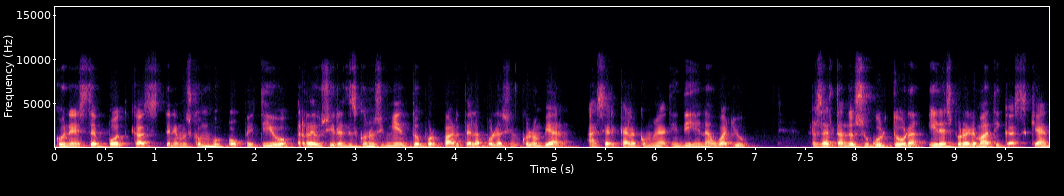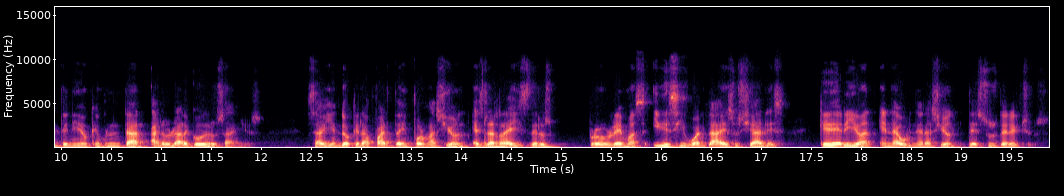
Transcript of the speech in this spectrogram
Con este podcast tenemos como objetivo reducir el desconocimiento por parte de la población colombiana acerca de la comunidad indígena Guayú, resaltando su cultura y las problemáticas que han tenido que enfrentar a lo largo de los años, sabiendo que la falta de información es la raíz de los problemas y desigualdades sociales que derivan en la vulneración de sus derechos.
